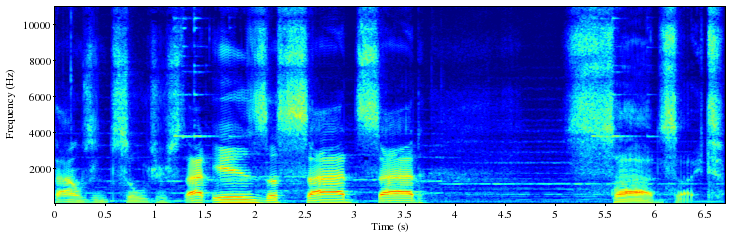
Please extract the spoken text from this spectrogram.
4,000 soldiers. That is a sad, sad, sad sight.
